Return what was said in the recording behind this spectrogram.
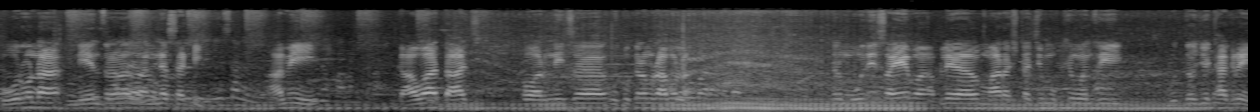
कोरोना नियंत्रणात आणण्यासाठी आम्ही गावात आज फवारणीचा उपक्रम राबवला. तर मोदी साहेब आपल्या महाराष्ट्राचे मुख्यमंत्री उद्धवजी ठाकरे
